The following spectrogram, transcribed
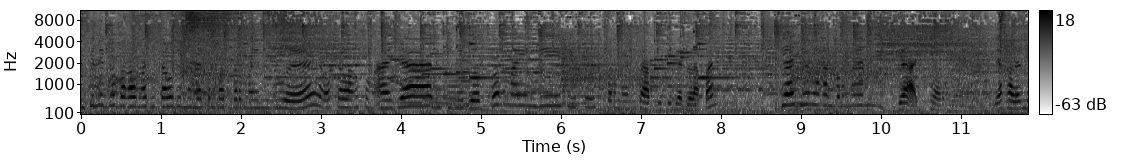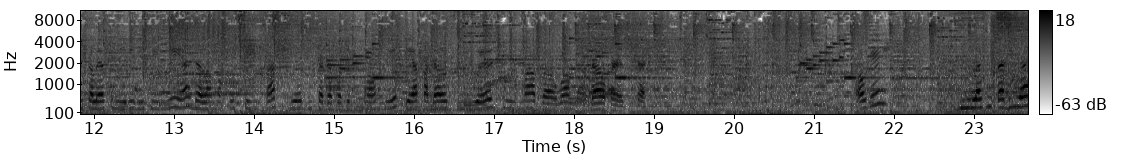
di sini gue bakal ngasih tahu di mana tempat bermain gue. Oke langsung aja. Di sini gue bermain di situs permen 138 gajah makan permen gacornya ya kalian bisa lihat sendiri di sini ya dalam waktu singkat gue bisa dapetin profit ya padahal gue cuma bawa modal receh oke gila sih tadi ya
